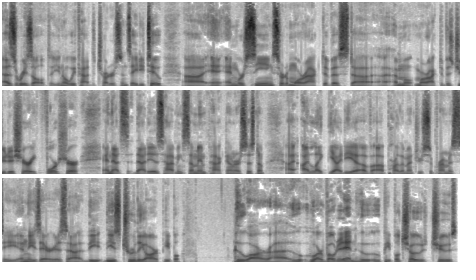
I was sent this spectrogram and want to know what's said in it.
as a result. You know, we've had the charter since '82. Uh, and, and, we're seeing sort of more activist, uh, a more activist judiciary for sure, and that's that is having some impact on our system. I, I like the idea of uh, parliamentary supremacy in these areas. Uh, the, these truly are people who are uh, who, who, are voted in, who, who people cho- choose.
